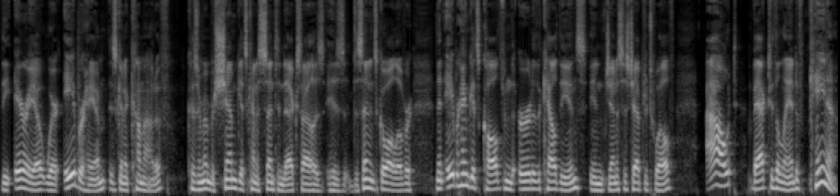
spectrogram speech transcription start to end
the area where Abraham is going to come out of because remember Shem gets kind of sent into exile. His his descendants go all over. Then Abraham gets called from the Ur of the Chaldeans in Genesis chapter twelve out back to the land of Cana,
